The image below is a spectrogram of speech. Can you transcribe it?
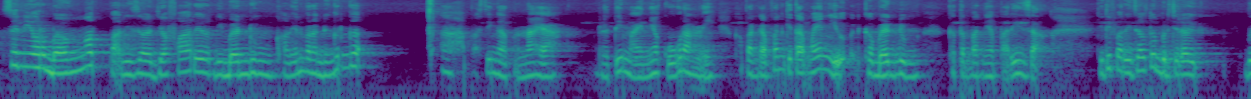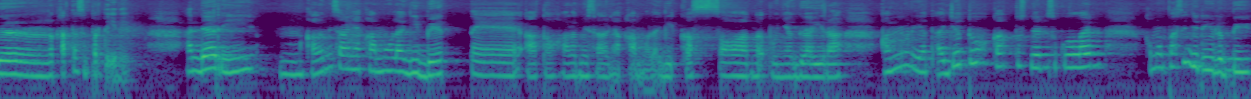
senior banget Pak Rizal Jafarir di Bandung. Kalian pernah denger nggak? Ah, pasti nggak pernah ya. Berarti mainnya kurang nih kapan-kapan kita main yuk ke Bandung ke tempatnya Pak Rizal jadi Pak Rizal tuh bercerita berkata seperti ini. Andari hmm, kalau misalnya kamu lagi bete atau kalau misalnya kamu lagi kesel nggak punya gairah kamu lihat aja tuh kaktus dan sukulen. Kamu pasti jadi lebih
